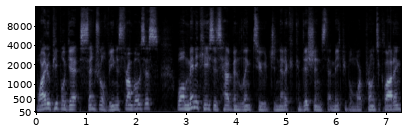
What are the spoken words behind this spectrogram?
Why do people get central venous thrombosis? Well, many cases have been linked to genetic conditions that make people more prone to clotting,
